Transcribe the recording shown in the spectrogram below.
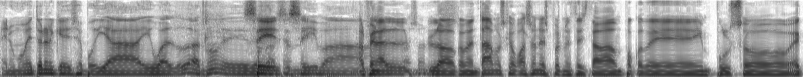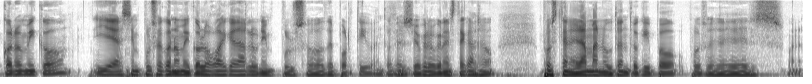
En un momento en el que se podía igual dudar, ¿no? De, Sí, sí, iba Al final lo comentábamos que Guasones pues necesitaba un poco de impulso económico y a ese impulso económico luego hay que darle un impulso deportivo. Entonces yo creo que en este caso pues tener a Manuto en tu equipo pues es bueno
